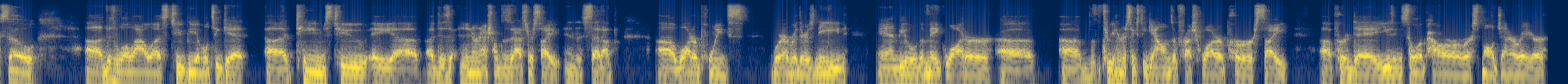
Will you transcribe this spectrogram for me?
So this will allow us to be able to get teams to a, an international disaster site and set up water points wherever there's need and be able to make water um, 360 gallons of fresh water per site uh, per day using solar power or a small generator.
